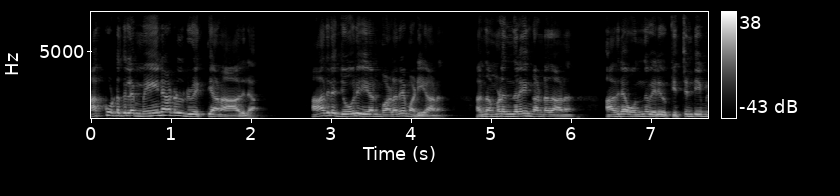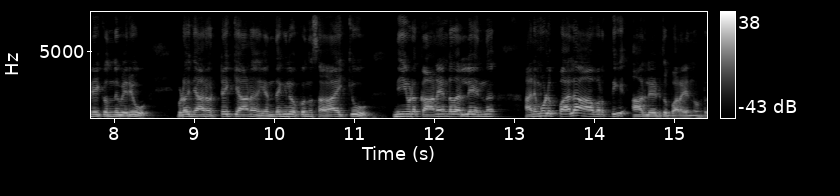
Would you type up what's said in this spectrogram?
അക്കൂട്ടത്തിലെ മെയിനായിട്ടുള്ളൊരു വ്യക്തിയാണ് ആദില. ആദില ജോലി ചെയ്യാൻ വളരെ മടിയാണ്. അത് നമ്മൾ ഇന്നലെയും കണ്ടതാണ്. ആദില ഒന്ന് വരൂ കിച്ചൺ ടീമിലേക്ക് ഒന്ന് വരൂ. ഇവിടെ ഞാൻ ഒറ്റയ്ക്കാണ് എന്തെങ്കിലുമൊക്കെ ഒന്ന് സഹായിക്കൂ. നീ ഇവിടെ കാണേണ്ടതല്ലേ എന്ന് അനുമോൾ പല ആവർത്തി ആതിലെടുത്ത് പറയുന്നുണ്ട്.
